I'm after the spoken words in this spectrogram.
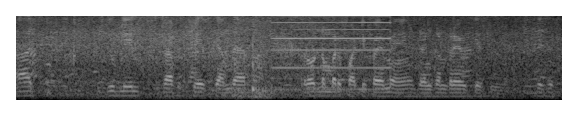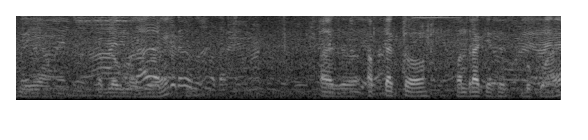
아, آج جوبلیلس ٹرافک کیس کے اندر روڈ نمبر فورٹی فائیو میں drink and drive case cases کے لیے سب لوگ موجود ہیں۔ آج اب تک تو پندرہ کیسز بک ہوا ہے۔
